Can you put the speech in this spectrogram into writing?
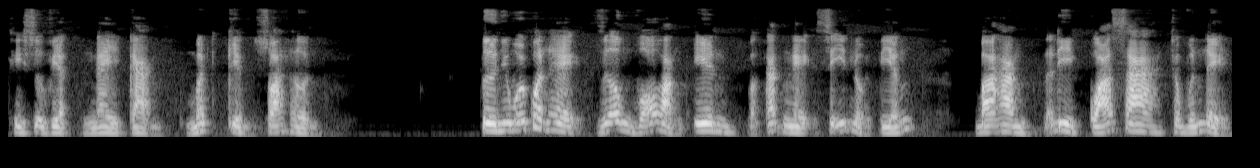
thì sự việc ngày càng mất kiểm soát hơn. Từ những mối quan hệ giữa ông Võ Hoàng Yên và các nghệ sĩ nổi tiếng, bà Hằng đã đi quá xa trong vấn đề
